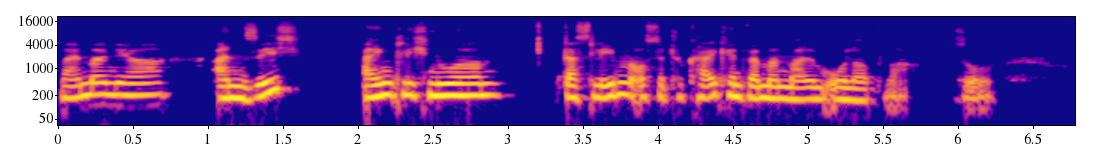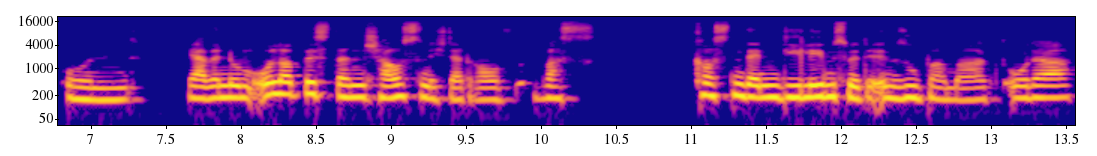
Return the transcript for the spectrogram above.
weil man ja an sich eigentlich nur das Leben aus der Türkei kennt, wenn man mal im Urlaub war. So. Und ja, wenn du im Urlaub bist, dann schaust du nicht darauf, was kosten denn die Lebensmittel im Supermarkt oder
